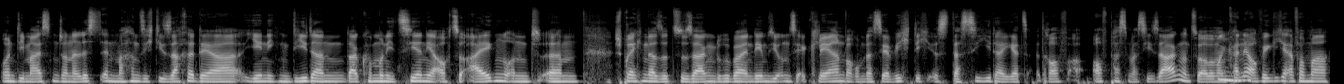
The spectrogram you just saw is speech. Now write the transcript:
Und die meisten JournalistInnen machen sich die Sache derjenigen, die dann da kommunizieren, ja auch zu eigen und ähm, sprechen da sozusagen drüber, indem sie uns erklären, warum das sehr wichtig ist, dass sie da jetzt drauf aufpassen, was sie sagen und so. Aber man kann ja auch wirklich einfach mal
